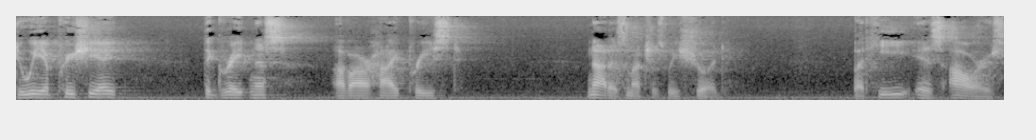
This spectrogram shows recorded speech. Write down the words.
Do we appreciate the greatness of our high priest? Not as much as we should, but he is ours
